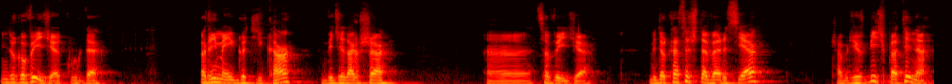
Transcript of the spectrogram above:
Niedługo wyjdzie, kurde. Remake Gotika. Wyjdzie także... Eee, co wyjdzie? Wyjdą klasyczne wersje. Trzeba będzie wbić platynę.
